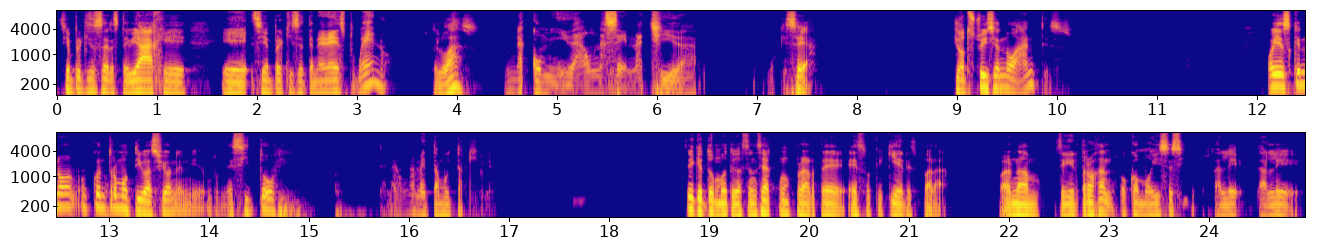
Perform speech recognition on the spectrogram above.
siempre quise hacer este viaje, eh, siempre quise tener esto. Bueno, te lo das. Una comida, una cena chida, que sea. Yo te estoy diciendo antes. Oye, es que no, no encuentro motivación en mí. pues necesito tener una meta muy tangible. Sí, que tu motivación sea comprarte eso que quieres para, para nada, seguir trabajando. O como dices, sí, pues darle, darle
